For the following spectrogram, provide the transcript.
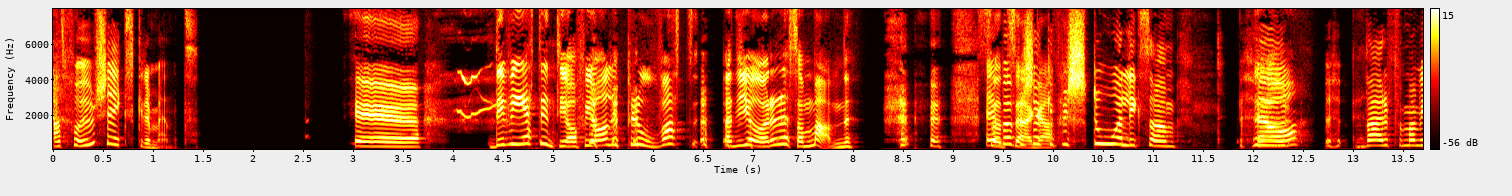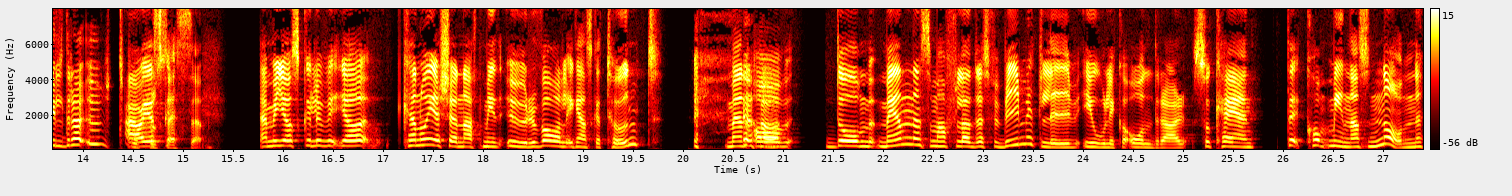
Att få ur sig exkrement? Eh, det vet inte jag, för jag har aldrig provat att göra det som man. Så jag bara försöker förstå liksom hur, Ja. varför man vill dra ut på Ja, jag ska- processen. Nej, men jag, skulle, jag kan nog erkänna att mitt urval är ganska tunt. Men Ja. av de männen som har fladdrat förbi mitt liv i olika åldrar så kan jag inte minnas någon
